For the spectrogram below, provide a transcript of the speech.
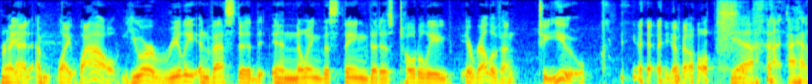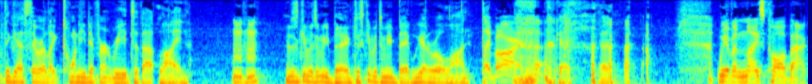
Right. And I'm like, wow, you are really invested in knowing this thing that is totally irrelevant to you. you know. yeah. I, I have to guess there were like twenty different reads of that line. Mm-hmm. Just give it to me big. Just give it to me big. We got to roll on. Type R. okay. Good. We have a nice callback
